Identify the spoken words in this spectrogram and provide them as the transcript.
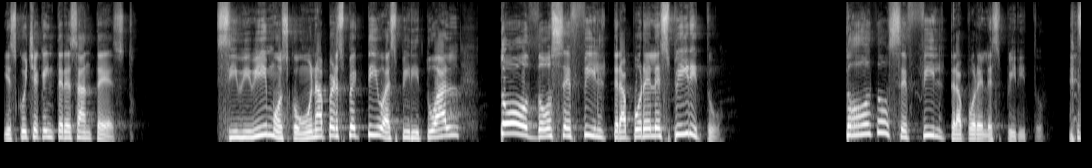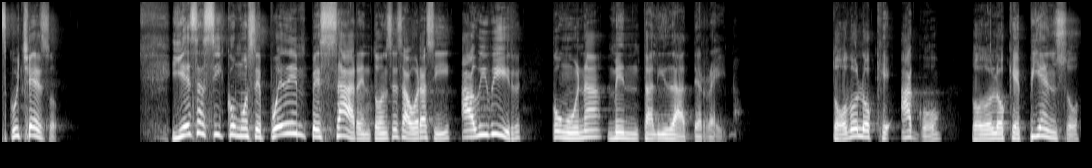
Y escuche qué interesante esto. Si vivimos con una perspectiva espiritual, todo se filtra por el espíritu. Todo se filtra por el espíritu. Escuche eso. Y es así como se puede empezar entonces ahora sí a vivir con una mentalidad de reino. Todo lo que hago, todo lo que pienso,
